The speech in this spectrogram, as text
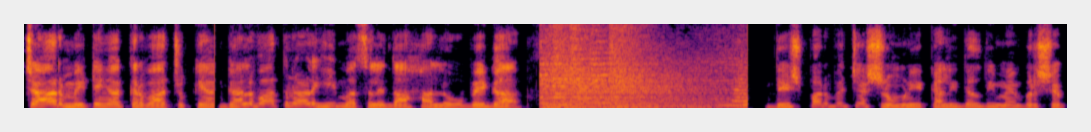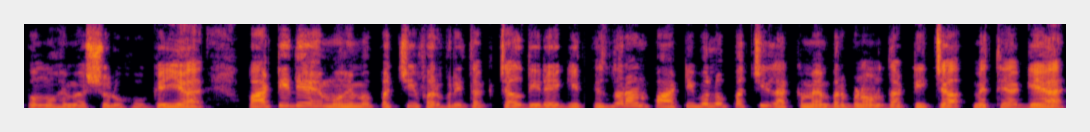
ਚਾਰ ਮੀਟਿੰਗਾਂ ਕਰਵਾ ਚੁੱਕਿਆ। ਗੱਲਬਾਤ ਨਾਲ ਹੀ ਮਸਲੇ ਦਾ ਹੱਲ ਹੋਵੇਗਾ। ਦੇਸ਼ ਭਰ ਵਿੱਚ ਸ਼੍ਰੋਮਣੀ ਅਕਾਲੀ ਦਲ ਦੀ ਮੈਂਬਰਸ਼ਿਪ ਮੁਹਿੰਮ ਸ਼ੁਰੂ ਹੋ ਗਈ ਹੈ। ਪਾਰਟੀ ਦੀ ਇਹ ਮੁਹਿੰਮ 25 ਫਰਵਰੀ ਤੱਕ ਚੱਲਦੀ ਰਹੇਗੀ। ਇਸ ਦੌਰਾਨ ਪਾਰਟੀ ਵੱਲੋਂ 25 ਲੱਖ ਮੈਂਬਰ ਬਣਾਉਣ ਦਾ ਟੀਚਾ ਮਿੱਥਿਆ ਗਿਆ ਹੈ।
